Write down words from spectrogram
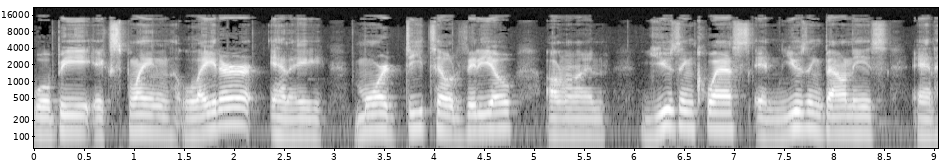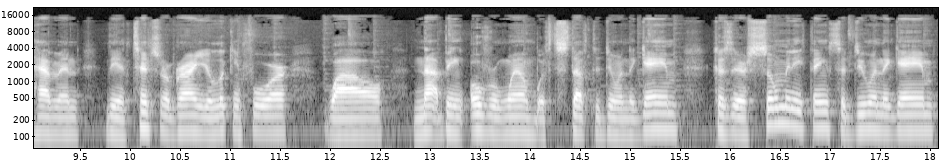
will be explained later in a more detailed video on using quests and using bounties and having the intentional grind you're looking for while not being overwhelmed with stuff to do in the game. Because there's so many things to do in the game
